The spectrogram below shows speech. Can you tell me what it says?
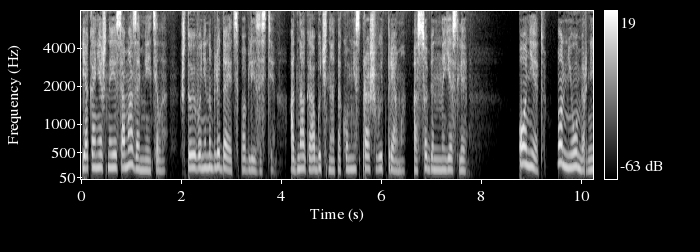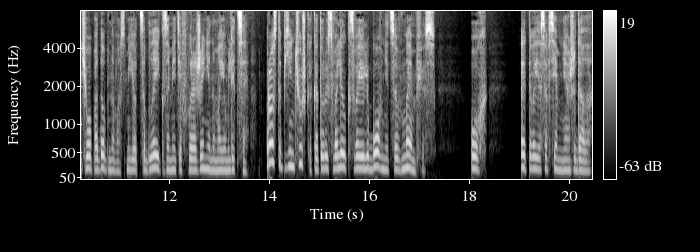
Я, конечно, и сама заметила, что его не наблюдается поблизости. Однако обычно о таком не спрашивают прямо, особенно если... «О, нет, он не умер, ничего подобного», — смеется Блейк, заметив выражение на моем лице. «Просто пьянчушка, который свалил к своей любовнице в Мемфис». «Ох, этого я совсем не ожидала.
